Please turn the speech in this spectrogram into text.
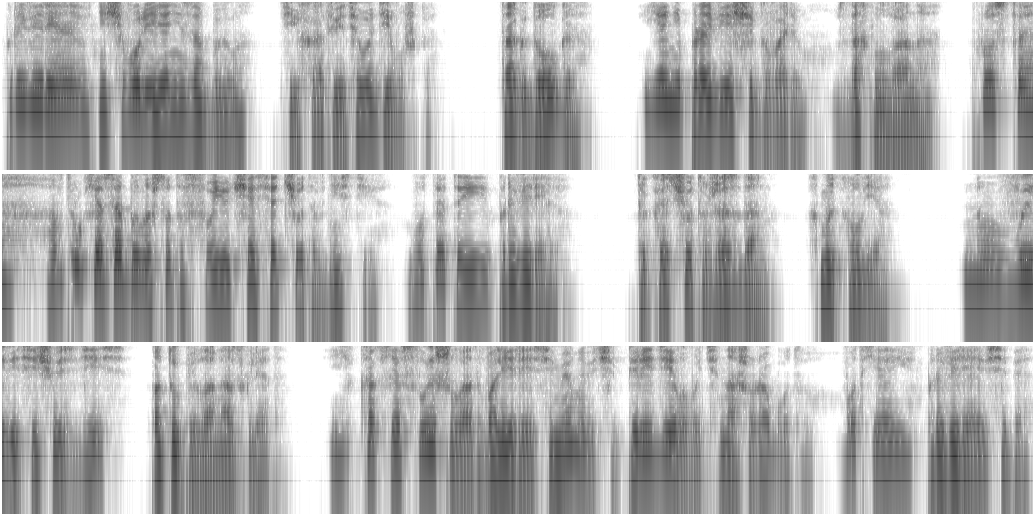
«Проверяю, ничего ли я не забыла», – тихо ответила девушка. «Так долго?» «Я не про вещи говорю», – вздохнула она. «Просто, а вдруг я забыла что-то в свою часть отчета внести? Вот это и проверяю». «Так отчет уже сдан», – хмыкнул я. «Но вы ведь еще здесь», – потупила она взгляд. И, как я слышала от Валерия Семеновича, переделывайте нашу работу. Вот я и проверяю себя.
